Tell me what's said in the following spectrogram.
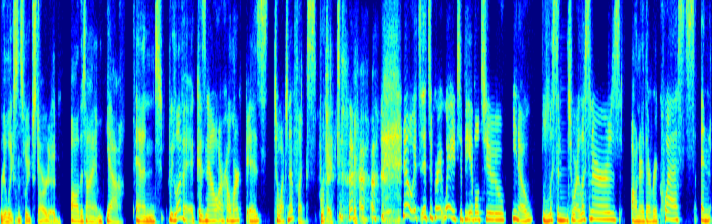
really since we've started. All the time. Yeah. And we love it because now our homework is to watch Netflix. Right. no, it's it's a great way to be able to, you know, listen to our listeners, honor their requests, and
